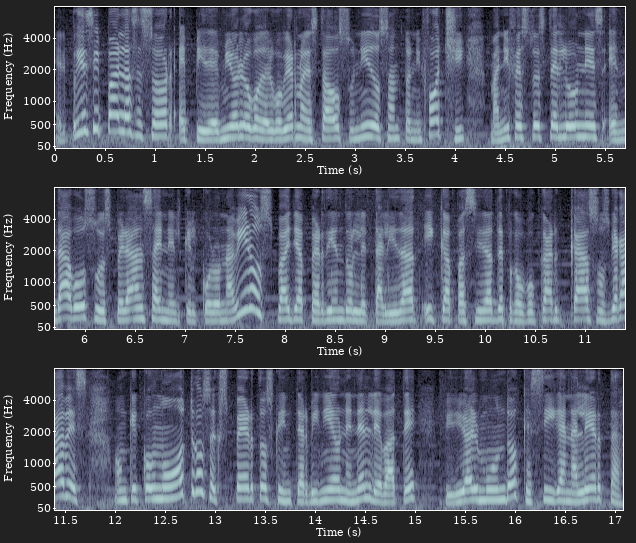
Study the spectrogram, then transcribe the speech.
El principal asesor epidemiólogo del gobierno de Estados Unidos, Anthony Fauci, manifestó este lunes en Davos su esperanza en el que el coronavirus vaya perdiendo letalidad y capacidad de provocar casos graves, aunque como otros expertos que intervinieron en el debate, pidió al mundo que sigan alerta.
